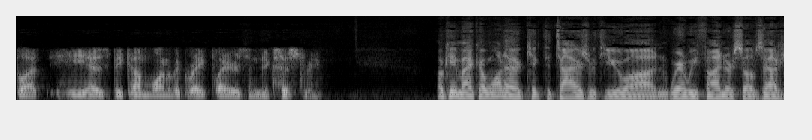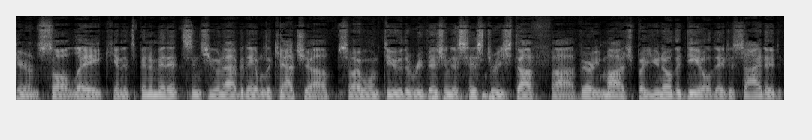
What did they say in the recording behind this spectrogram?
but he has become one of the great players in Knicks history. Okay, Mike, I want to kick the tires with you on where we find ourselves out here in Salt Lake. And it's been a minute since you and I have been able to catch up. So I won't do the revisionist history stuff uh, very much. But you know the deal. They decided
